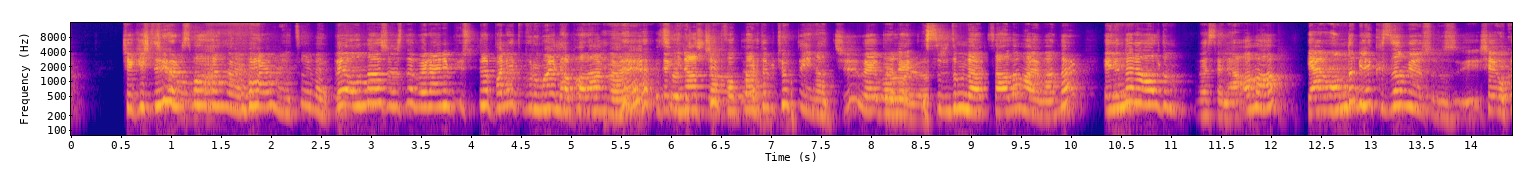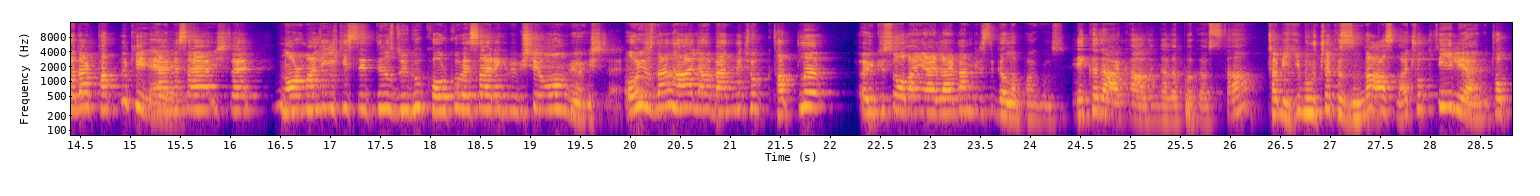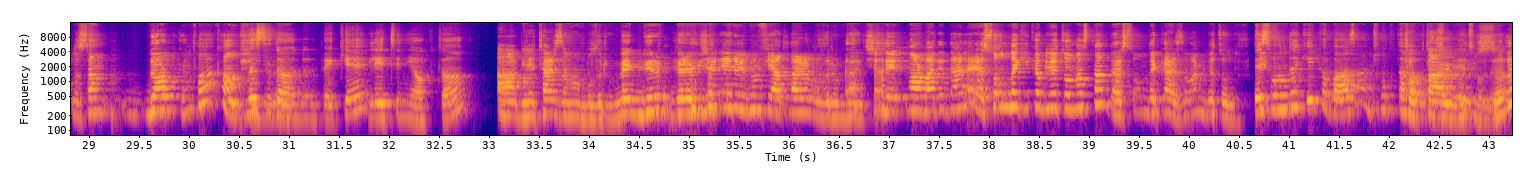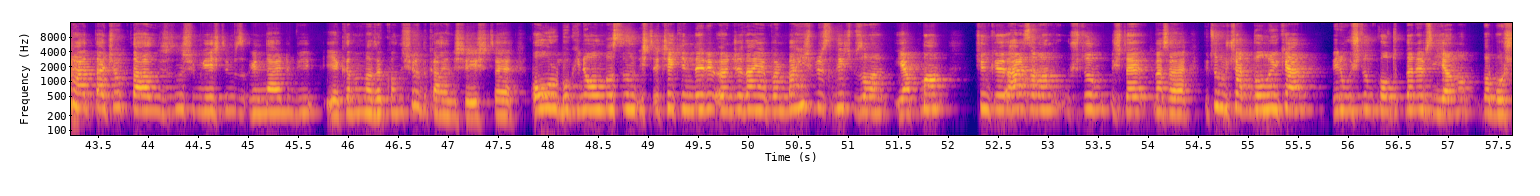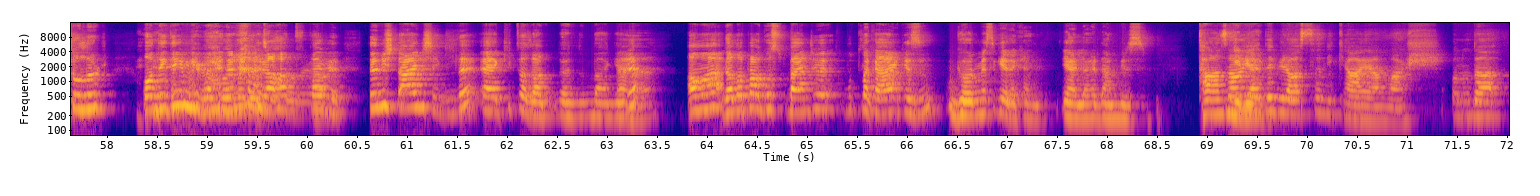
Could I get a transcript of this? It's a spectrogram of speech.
Çekiştiriyoruz falan böyle vermiyor tabii. Ve ondan sonrasında böyle hani üstüne palet vurmayla falan böyle. İnatçı. Foklar tabii çok da inatçı ve böyle Doğru. ısırdım da sağlam hayvanlar. Elinden aldım mesela ama yani onda bile kızamıyorsunuz. Şey o kadar tatlı ki yani Evet. mesela işte normalde ilk hissettiğiniz duygu korku vesaire gibi bir şey olmuyor işte. O yüzden hala bende çok tatlı öyküsü olan yerlerden birisi Galapagos. Ne kadar kaldın Galapagos'ta? Tabii ki burçak hızında asla çok değil yani. Toplasan 4 gün falan kalmış. Nasıl döndün peki? Biletin yoktu. Aa bilet her zaman bulurum ve görüp görebileceğin en uygun fiyatlarla bulurum ben. Şimdi normalde derler ya son dakika bilet olmaz tam der son dakika her zaman bilet olur. Ve son dakika bazen çok daha çok daha ucuz bilet ucuz oluyor. olur. Hatta çok daha ucuzunu şimdi geçtiğimiz günlerde bir yakınımla da konuşuyorduk aynı şey işte. Overbooking olmasın işte check-inleri önceden yaparım. Ben hiçbirisini hiçbir zaman yapmam. Çünkü her zaman uçtuğum işte mesela bütün uçak doluyken benim uçtuğum koltukların hepsi yanımda boş olur. O dediğim gibi hani rahat tabii. Dönüşte aynı şekilde e, Quito'dan döndüm ben hı. Ama Galapagos bence mutlaka herkesin görmesi gereken yerlerden birisi. Tanzanya'da bir aslan hikayem var. Onu da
